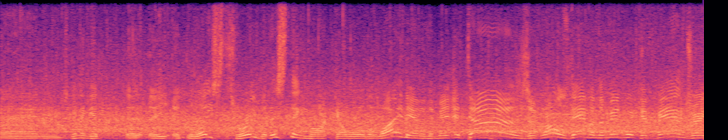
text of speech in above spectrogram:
And he's going to get uh, e- at least three, but this thing might go all the way down to the mid. It does. It rolls down to the mid-wicket boundary.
